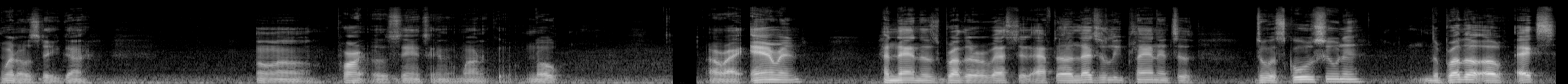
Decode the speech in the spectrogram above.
what else they got? Uh, part of Santa Monica. Nope. All right, Aaron Hernandez's brother arrested after allegedly planning to do a school shooting. The brother of ex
